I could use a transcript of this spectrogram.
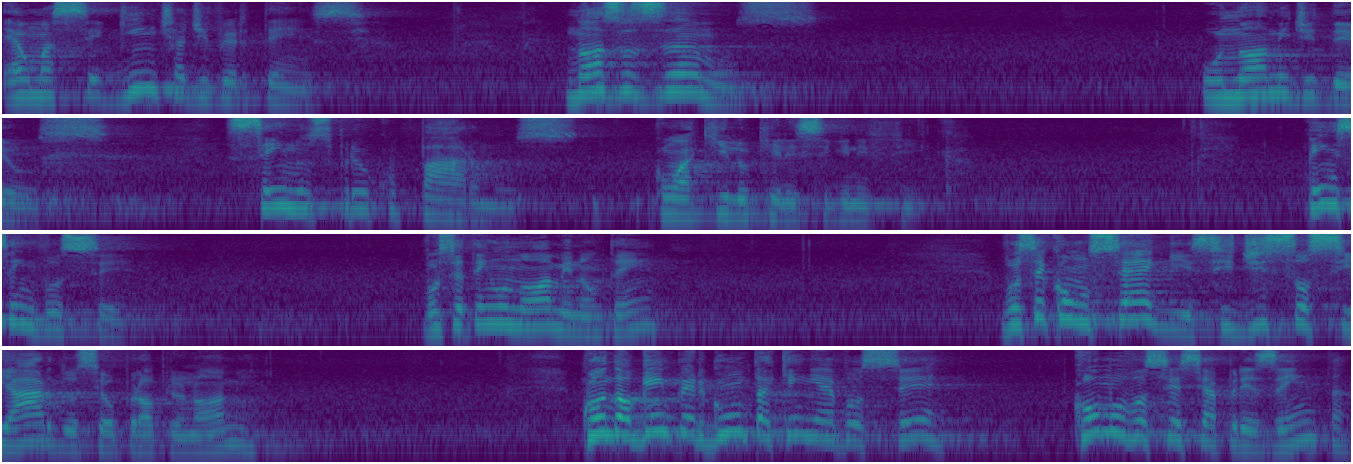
é uma seguinte advertência: nós usamos o nome de Deus sem nos preocuparmos com aquilo que ele significa. Pensa em você. Você tem um nome, não tem? Você consegue se dissociar do seu próprio nome? Quando alguém pergunta quem é você, como você se apresenta?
